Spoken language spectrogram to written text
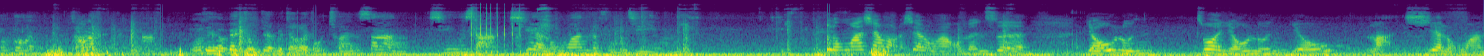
我過去，走啦。我哋有咩做啫？咪走嚟。船上欣赏谢龙湾的风景。龙湾下往下龙湾，我们是游轮，坐游轮游览谢龙湾。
